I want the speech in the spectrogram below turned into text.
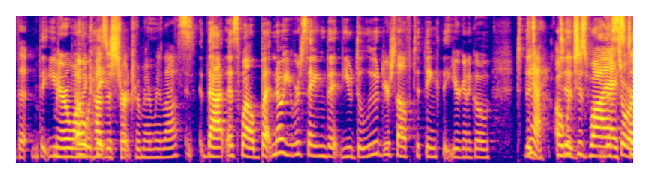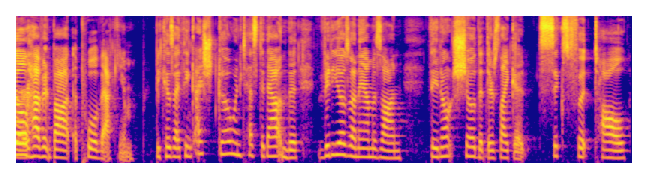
That, that you marijuana oh, causes short-term memory loss. that as well. But no, you were saying that you delude yourself to think that you're going to go to the yeah. Oh, which is why I store. still haven't bought a pool vacuum because I think I should go and test it out. And the videos on Amazon, they don't show that there's like a six foot tall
